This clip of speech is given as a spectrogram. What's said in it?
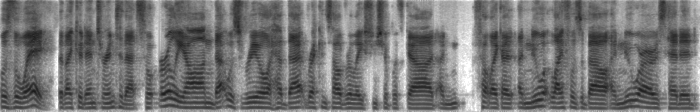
was the way that I could enter into that. So early on, that was real. I had that reconciled relationship with God. I felt like I, I knew what life was about. I knew where I was headed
